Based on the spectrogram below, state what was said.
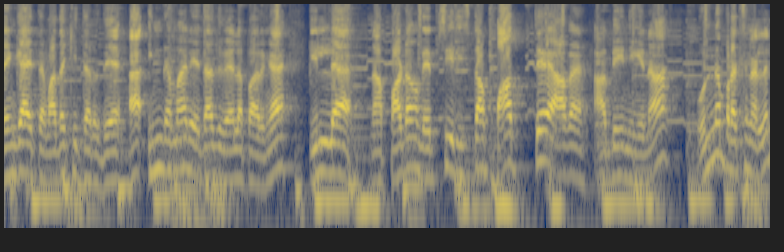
வெங்காயத்தை வதக்கி தரது. இந்த மாதிரி ஏதாவது வேலை பாருங்க. இல்ல நான் படம் வெப் சீரிஸ் தான் பார்த்தே ஆவேன் அப்படின்னீங்கன்னா ஒன்றும் பிரச்சனை இல்லை.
